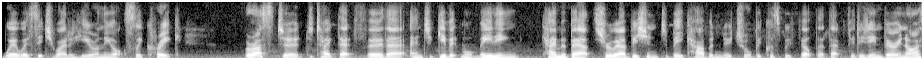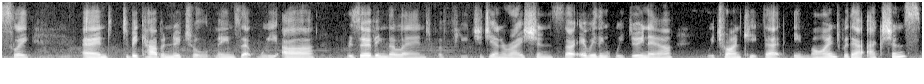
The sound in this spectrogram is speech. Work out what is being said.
where we're situated here on the Oxley Creek. For us to, to take that further and to give it more meaning came about through our vision to be carbon neutral because we felt that that fitted in very nicely. And to be carbon neutral means that we are preserving the land for future generations. So everything we do now, we try and keep that in mind with our actions.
